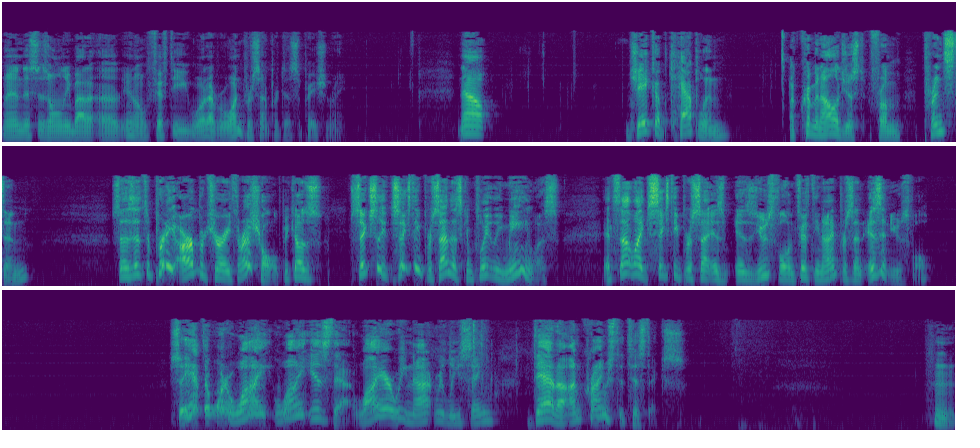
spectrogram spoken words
and this is only about a, a you know 50 whatever 1% participation rate. Now jacob kaplan a criminologist from princeton says it's a pretty arbitrary threshold because 60, 60% is completely meaningless. It's not like 60% is, is useful and 59% isn't useful so you have to wonder why why is that? Why are we not releasing data on crime statistics? Hmm.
